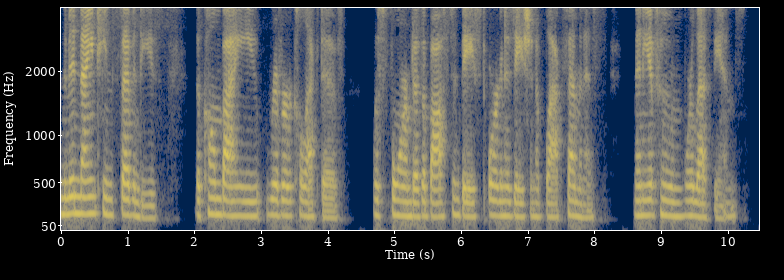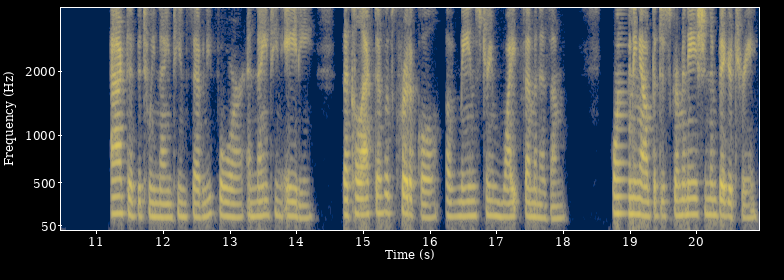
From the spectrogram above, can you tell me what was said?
In the mid-1970s, the Combahee River Collective was formed as a Boston-based organization of Black feminists, many of whom were lesbians. Active between 1974 and 1980, the collective was critical of mainstream white feminism, pointing out the discrimination and bigotry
